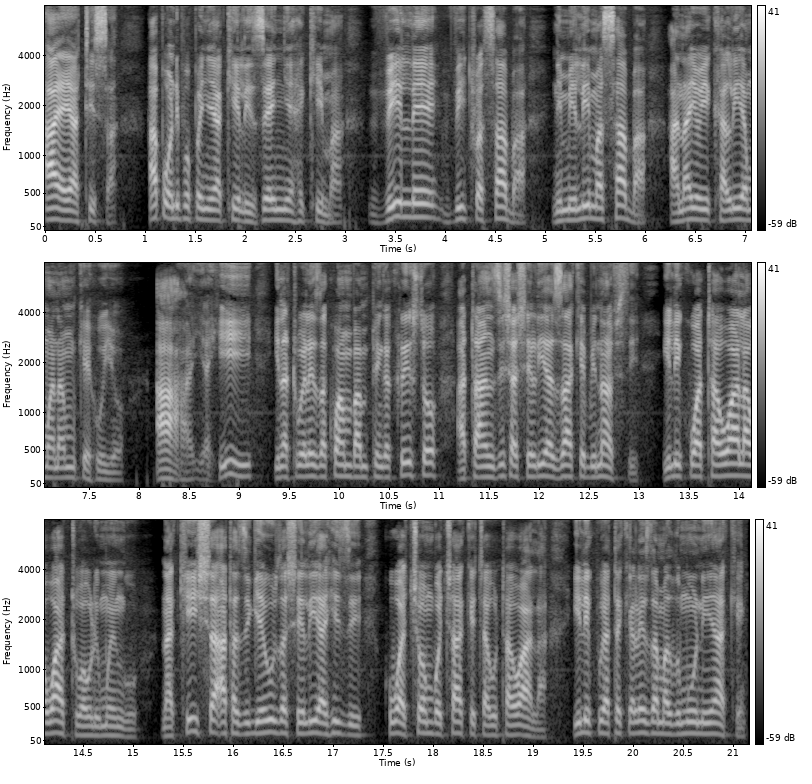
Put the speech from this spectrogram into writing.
aya ya tisa hapo ndipo penye akili zenye hekima. Vile vichwa saba ni milima saba anayoikalia mwanamke huyo. Aya hii inatueleza kwamba mpinga kristo ataanzisha sheria zake binafsi ili kuwatawala watu wa ulimwengu na kisha atazigeuza sheria hizi kuwa chombo chake cha utawala ili kuyatekeleza madhumuni yake.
